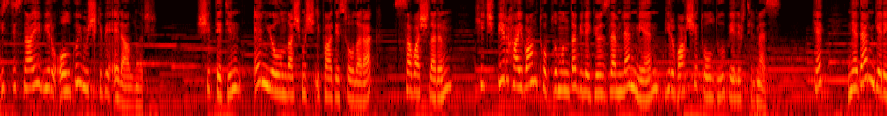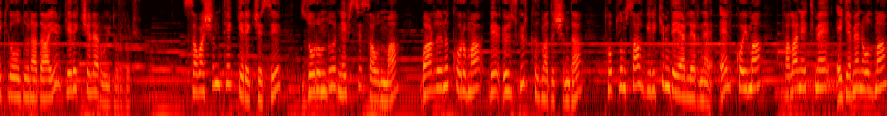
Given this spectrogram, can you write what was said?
istisnai bir olguymuş gibi ele alınır. Şiddetin en yoğunlaşmış ifadesi olarak savaşların hiçbir hayvan toplumunda bile gözlemlenmeyen bir vahşet olduğu belirtilmez. Hep neden gerekli olduğuna dair gerekçeler uydurulur. Savaşın tek gerekçesi zorunlu nefsi savunma, varlığını koruma ve özgür kılma dışında toplumsal birikim değerlerine el koyma, talan etme, egemen olma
